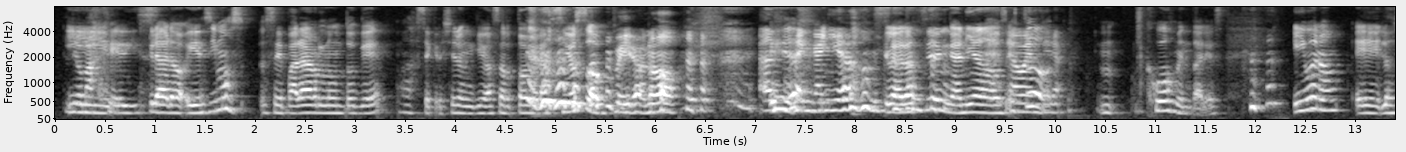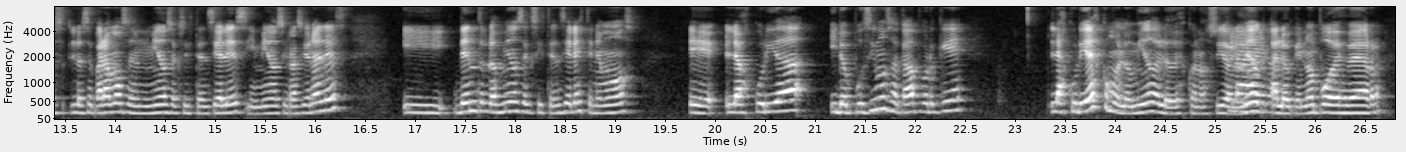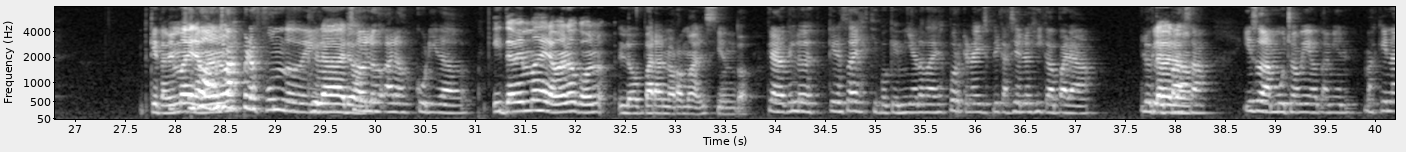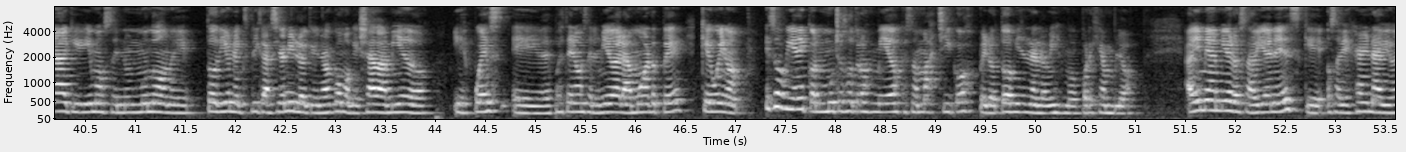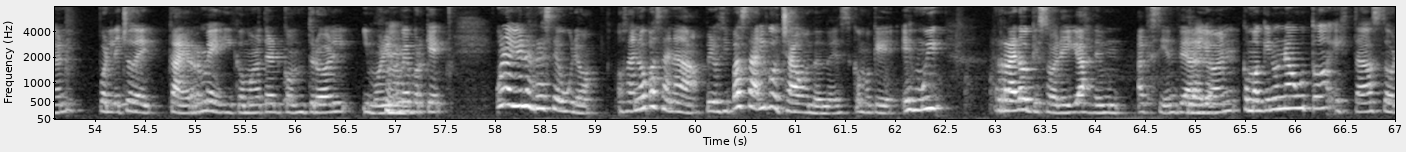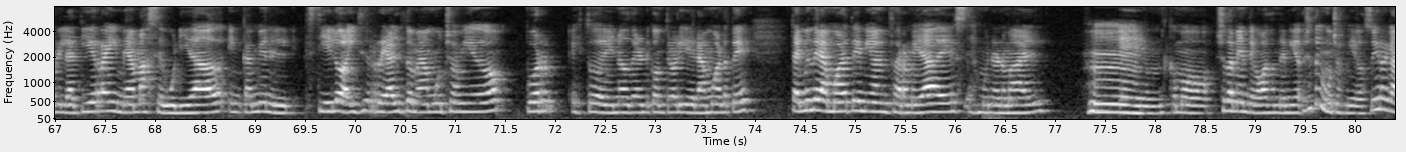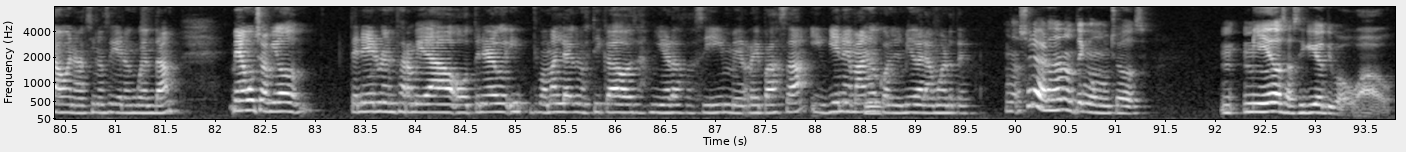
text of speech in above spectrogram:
Lo más heavies. Claro, y decimos separarlo un toque. Ah, se creyeron que iba a ser todo gracioso, pero no. Han sido engañados. Claro, han sido engañados. No, Esto- mentira. mm, Juegos mentales. Y bueno, eh, los, los separamos en miedos existenciales y miedos irracionales. Y dentro de los miedos existenciales tenemos eh, la oscuridad. Y lo pusimos acá porque la oscuridad es como lo miedo a lo desconocido, lo miedo a lo que no puedes ver. Que también va de la como mucho mano. más profundo de Claro. solo a la oscuridad. Y también va de la mano con lo paranormal, siento. Claro, que es lo de- que no sabes tipo qué mierda es porque no hay explicación lógica para lo Claro. que pasa. Y eso da mucho miedo también. Más que nada que vivimos en un mundo donde todo tiene una explicación y lo que no como que ya da miedo. Y después, eh, después tenemos el miedo a la muerte, que bueno, eso viene con muchos otros miedos que son más chicos, pero todos vienen a lo mismo. Por ejemplo, a mí me da miedo los aviones, que, o sea, viajar en avión por el hecho de caerme y como no tener control y morirme, porque un avión es re seguro. O sea, no pasa nada, pero si pasa algo, chao, ¿entendés? Como que es muy raro que sobrevivas de un accidente de Claro. avión. Como que en un auto estás sobre la tierra y me da más seguridad. En cambio, en el cielo ahí re alto me da mucho miedo por esto de no tener control y de la muerte. También de la muerte, miedo a enfermedades, es muy normal. Hmm. Eh, como yo también tengo bastante miedo. Yo tengo muchos miedos, soy re cagona, si no se dieron cuenta. Me da mucho miedo tener una enfermedad o tener algo tipo, mal diagnosticado, esas mierdas así, me repasa. Y viene mano Mm. con el miedo a la muerte. No, yo la verdad no tengo muchos miedos, así que yo tipo, wow.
